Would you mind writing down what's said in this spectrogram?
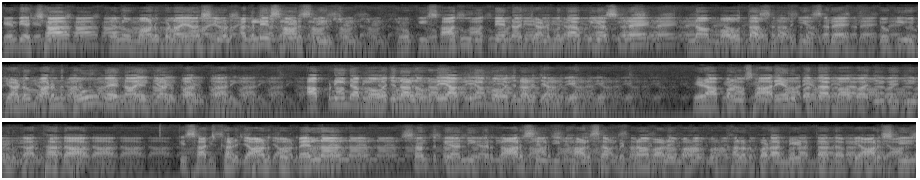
ਕਹਿੰਦੇ, ਅੱਛਾ, ਚਲੋ ਮਨ ਬਣਾਇਆ ਸੀ, ਹੁਣ ਅਗਲੇ ਸਾਲ ਸਰੀਰ ਛੱਡਣਾ ਕਿਉਂਕਿ ਸਾਧੂ ਦੇ ਉੱਤੇ ਨਾ ਜਨਮ ਦਾ ਕੋਈ ਅਸਰ ਹੈ, ਨਾ ਮੌਤ ਦਾ ਸੰਗਤ ਜੀ ਅਸਰ ਹੈ, ਕਿਉਂਕਿ ਉਹ ਜਨਮ ਮਰਨ ਦੋ ਮੈਂ ਨਾ ਹੀ ਜਨ ਪਰਮਕਾਰੀ ਆਪਣੀ ਨਾ ਮੌਜ ਨਾਲ ਆਉਂਦੇ, ਆਪਣੀ ਮੌਜ ਨਾਲ ਜਾਂਦੇ ਜਿਹੜਾ ਆਪਾਂ ਨੂੰ ਸਾਰਿਆਂ ਨੂੰ ਪਤਾ ਬਾਬਾ ਜੀ ਦੇ ਜੀਵਨ ਗਾਥਾ ਦਾ ਕਿ ਸੱਚਖੰਡ ਜਾਣ ਤੋਂ ਪਹਿਲਾਂ ਸੰਤ ਗਿਆਨੀ ਕਰਤਾਰ ਸਿੰਘ ਜੀ ਖਾਲਸਾ ਪਿੰਡਰਾਂ ਵਾਲੇ ਮਹਾਂਪੁਰਖਾਂ ਨਾਲ ਬੜਾ ਨੇੜਤਾ ਦਾ ਪਿਆਰ ਸੀ।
